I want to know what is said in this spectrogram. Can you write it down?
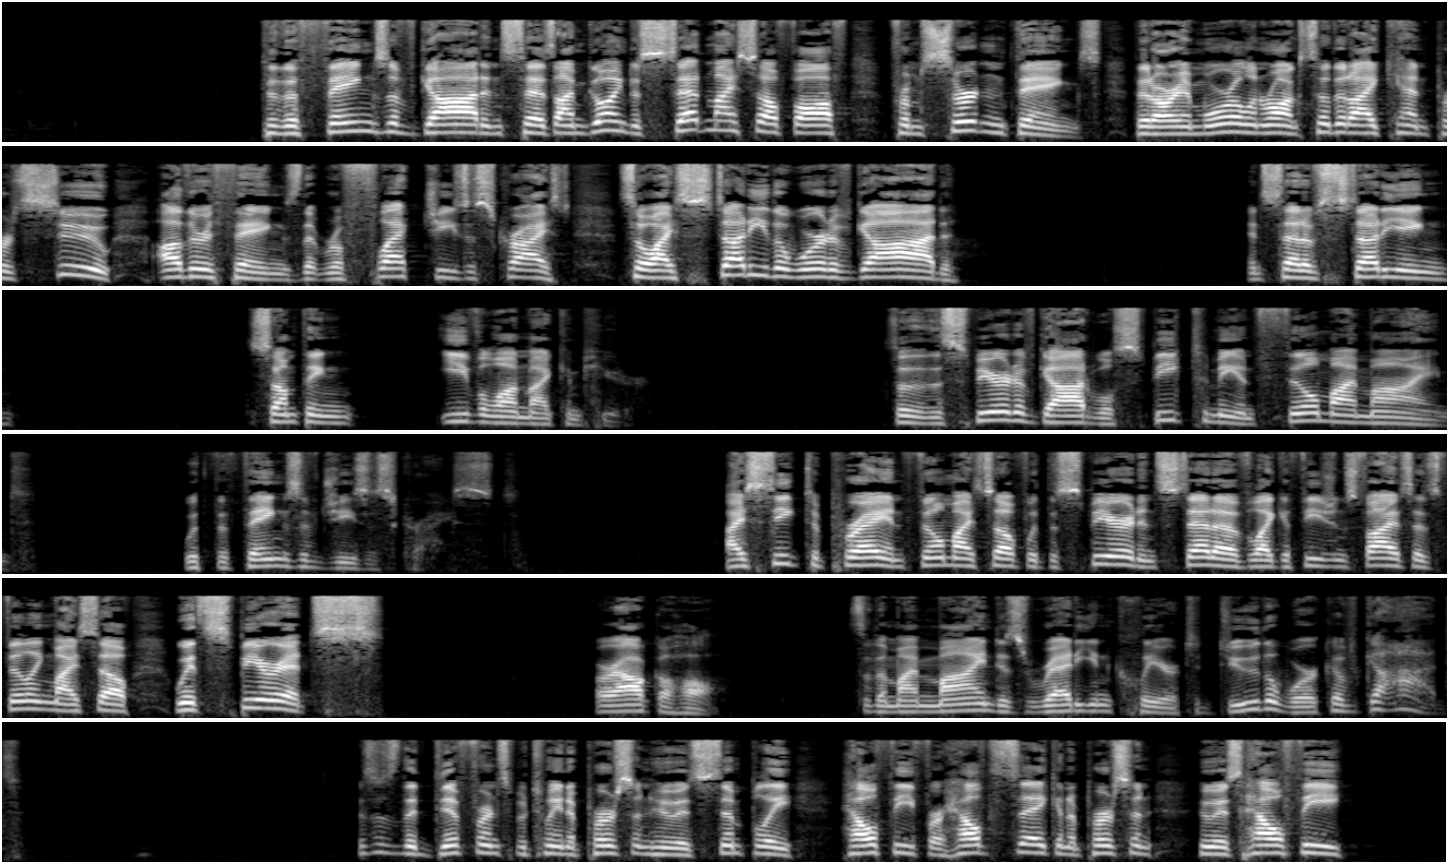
to the things of God and says, I'm going to set myself off from certain things that are immoral and wrong so that I can pursue other things that reflect Jesus Christ. So I study the Word of God instead of studying something evil on my computer so that the Spirit of God will speak to me and fill my mind with the things of Jesus Christ. I seek to pray and fill myself with the Spirit instead of, like Ephesians 5 says, filling myself with spirits or alcohol, so that my mind is ready and clear to do the work of God. This is the difference between a person who is simply healthy for health's sake and a person who is healthy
